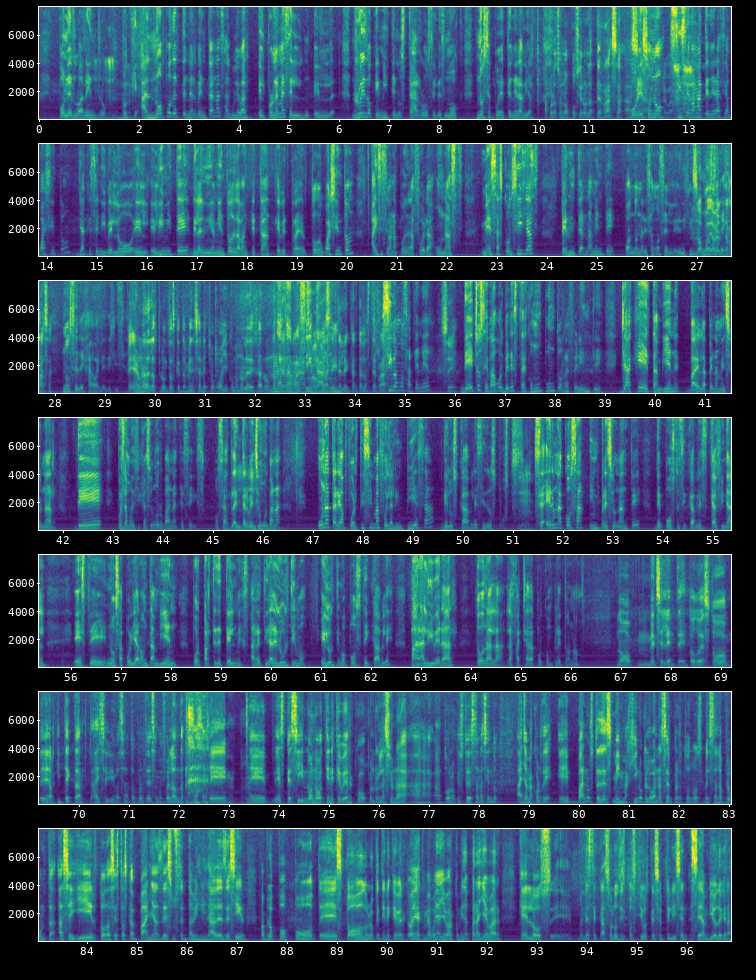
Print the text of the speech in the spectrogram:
ponerlo adentro. Porque al no poder tener ventanas al bulevar, el problema es el, ruido que emiten los carros, el smog, no se puede tener abierto. Ah, por eso no pusieron la terraza hacia Por eso no, sí se van a tener hacia Washington, ya que se niveló el límite del alineamiento de la banqueta que trae todo Washington. Ahí sí se van a poner afuera unas mesas con sillas pero internamente cuando analizamos el edificio no, podía se haber terraza. No se dejaba el edificio. Era una de las preguntas que también se han hecho. Oye, ¿cómo no le dejaron una, una terracita? a la gente le encanta las terrazas. Sí vamos a tener. Sí. De hecho, se va a volver esta como un punto referente, ya que también vale la pena mencionar de pues la modificación urbana que se hizo. O sea, la intervención urbana una tarea fuertísima fue la limpieza de los cables y de los postes. Mm. O sea, era una cosa impresionante de postes y cables que al final este, nos apoyaron también por parte de Telmex a retirar el último, el último poste y cable para liberar toda la, la fachada por completo, ¿no? No, mm, excelente. Todo esto, eh, arquitecta. Ay, se iba a hacer otra pregunta, ya se me fue la onda. Eh, eh, es que sí, no, no, tiene que ver con, relación a, todo lo que ustedes están haciendo. Ah, ya me acordé. van ustedes, me imagino que lo van a hacer, pero de todos modos me está la pregunta, a seguir todas estas campañas de sustentabilidad, es decir, por ejemplo, popotes, todo lo que tiene que ver, oiga, que me voy a llevar comida para llevar que los, en este caso, los dispositivos que se utilicen sean biodegradables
